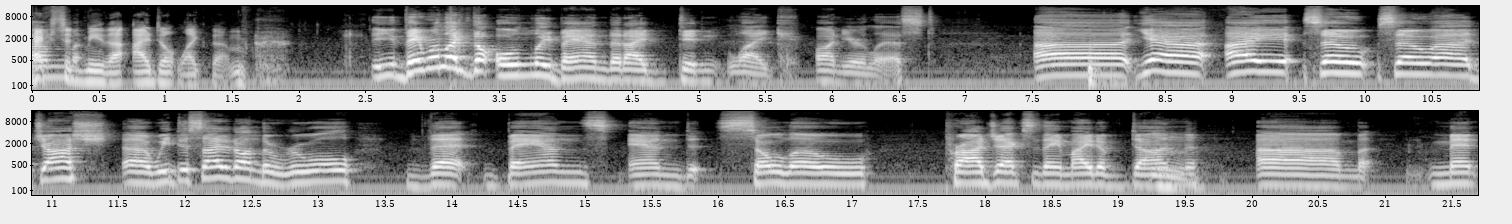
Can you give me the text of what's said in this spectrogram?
he Um, texted me that I don't like them. They were like the only band that I didn't like on your list. Uh yeah, I so so uh Josh, uh we decided on the rule that bands and solo projects they might have done um meant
